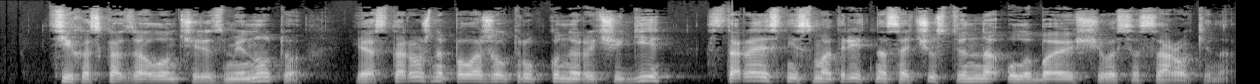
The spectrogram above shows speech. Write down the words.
– тихо сказал он через минуту и осторожно положил трубку на рычаги, стараясь не смотреть на сочувственно улыбающегося Сорокина.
